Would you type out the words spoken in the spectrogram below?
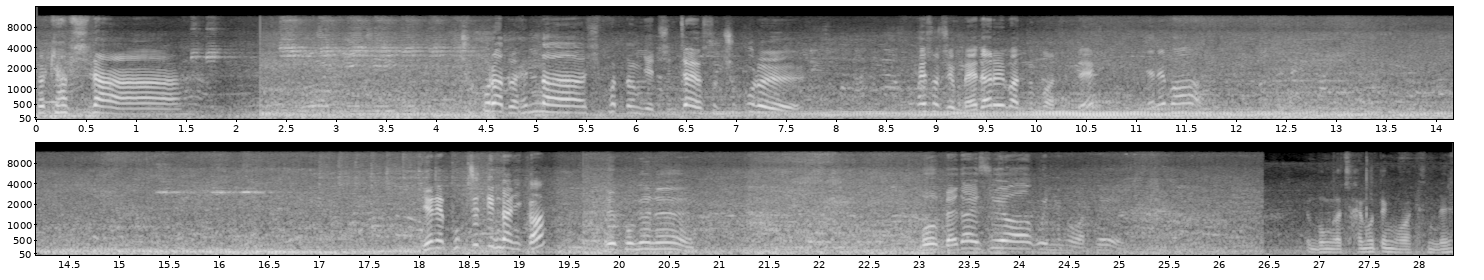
그렇게 합시다. 축구라도 했나 싶었던 게 진짜였어. 축구를 해서 지금 메달을 받는 것 같은데? 얘네 봐. 얘네 폭주 뛴다니까? 여기 보면은 뭐 메달 수여하고 있는 것 같아. 뭔가 잘못된 것 같은데.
